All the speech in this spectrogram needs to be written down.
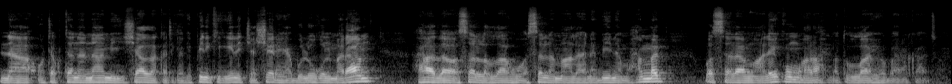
na utakutana nami inshallah katika kipindi kingine cha sherhe ya bulughul maram. Hadha wa sallallahu ala nabina muhammad. Wassalamu alaikum warahmatullahi wabarakatuh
